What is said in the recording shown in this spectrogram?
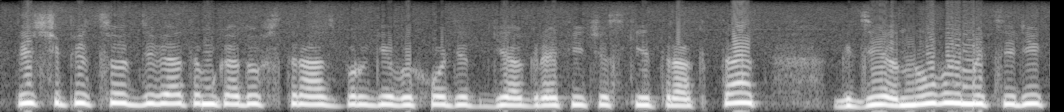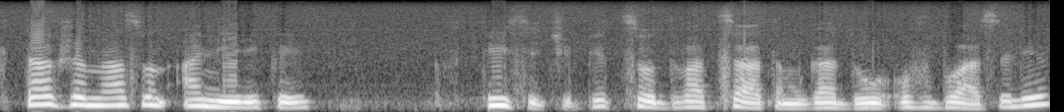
В 1509 году в Страсбурге выходит географический трактат, где новый материк также назван Америкой. 1520 году в Базеле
